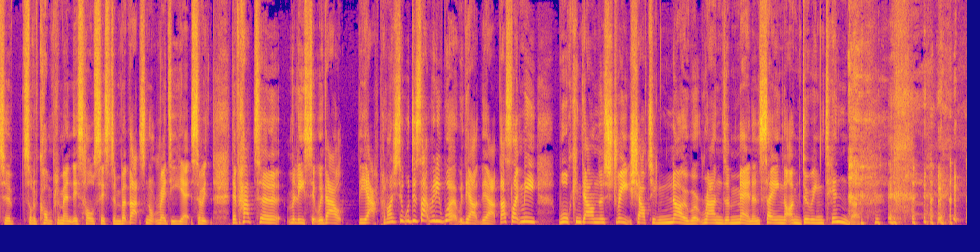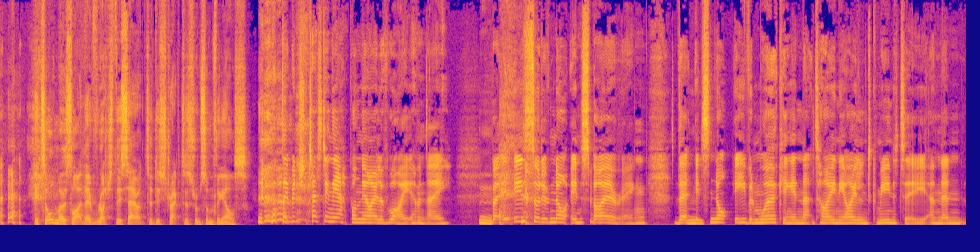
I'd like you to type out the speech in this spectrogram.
to sort of complement this whole system, but that's not ready yet. So it, they've had to release it without the app. And I just think, well, does that really work without the app? That's like me walking down the street shouting no at random men and saying that I'm doing Tinder. It's almost like they've rushed this out to distract us from something else. They've been testing the app on the Isle of Wight, haven't they? Mm. But it is sort of not inspiring that mm. it's not even working in that tiny island community, and then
